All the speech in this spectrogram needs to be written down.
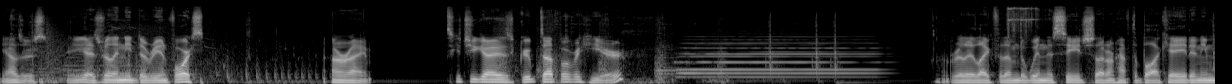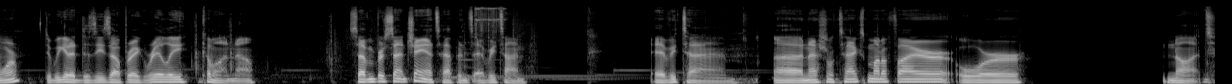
Yowzers. You guys really need to reinforce. Alright. Let's get you guys grouped up over here. I'd really like for them to win this siege so I don't have to blockade anymore. Did we get a disease outbreak? Really? Come on now. 7% chance happens every time. Every time. Uh, national tax modifier or not.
